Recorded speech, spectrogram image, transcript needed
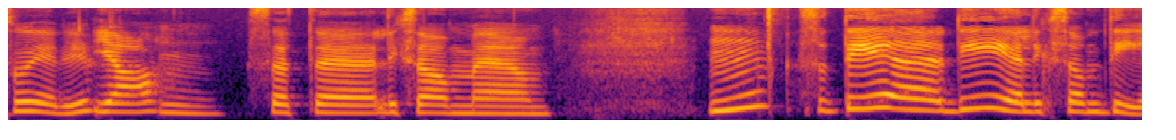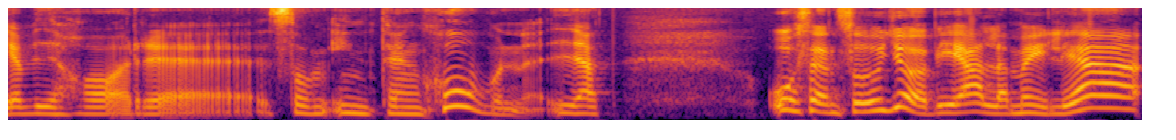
Så är det ju. Ja. Så att eh, liksom... eh, Mm, så det, det är liksom det vi har eh, som intention i att... Och sen så gör vi alla möjliga...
